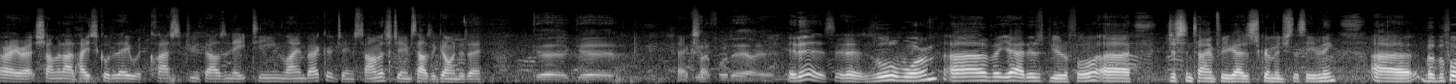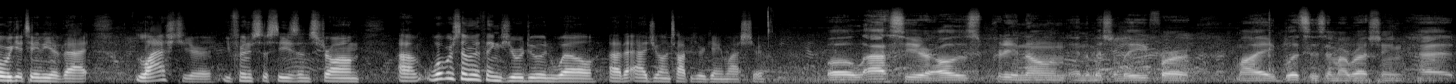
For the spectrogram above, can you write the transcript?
All right, we're at Chaminade High School today with class of 2018 linebacker James Thomas. James, how's it going today? Good, good. Excellent. Beautiful day out here. It is, it is. A little warm, uh, but yeah, it is beautiful. Uh, just in time for you guys to scrimmage this evening. Uh, but before we get to any of that, last year you finished the season strong. Um, what were some of the things you were doing well uh, that add you on top of your game last year? Well, last year I was pretty known in the Mission League for my blitzes and my rushing. Had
